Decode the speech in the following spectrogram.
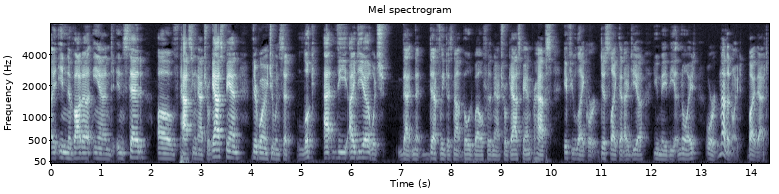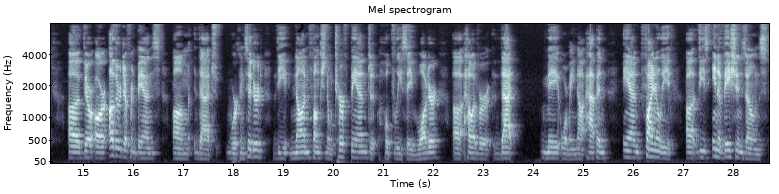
uh, in Nevada, and instead of passing a natural gas ban, they're going to instead look at the idea, which that definitely does not bode well for the natural gas ban. Perhaps if you like or dislike that idea, you may be annoyed or not annoyed by that. Uh, there are other different bans um, that were considered. The non-functional turf ban to hopefully save water. Uh, however, that may or may not happen. And finally, uh, these innovation zones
